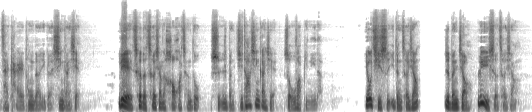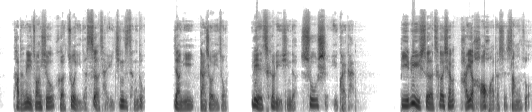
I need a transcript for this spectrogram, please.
才开通的一个新干线，列车的车厢的豪华程度是日本其他新干线所无法比拟的，尤其是一等车厢，日本叫绿色车厢。它的内装修和座椅的色彩与精致程度，让你感受一种列车旅行的舒适与快感。比绿色车厢还要豪华的是商务座。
